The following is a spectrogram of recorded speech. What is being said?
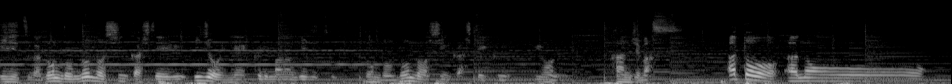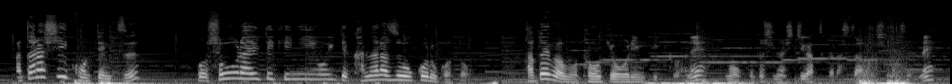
技術がどんどんどんどん進化している以上にね、車の技術、どんどんどんどん進化していくように感じます。あと、あのー、新しいコンテンツこう将来的において必ず起こること。例えばもう東京オリンピックはね、もう今年の7月からスタートしますよね。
